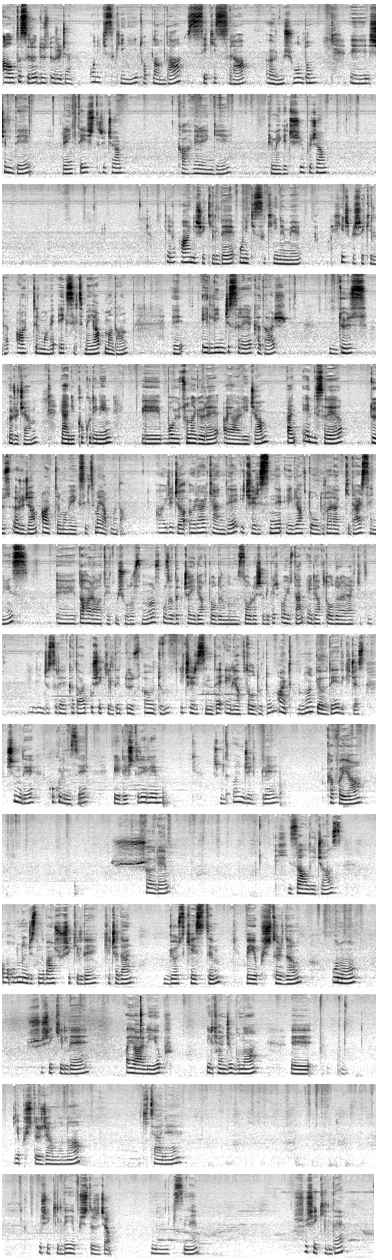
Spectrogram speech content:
6 sıra düz öreceğim. 12 sık iğneyi toplamda 8 sıra örmüş oldum. E, şimdi renk değiştireceğim. Kahverengi ipime geçiş yapacağım Yine aynı şekilde 12 sık iğnemi hiçbir şekilde arttırma ve eksiltme yapmadan 50. sıraya kadar düz öreceğim. Yani kukulinin boyutuna göre ayarlayacağım. Ben 50 sıraya düz öreceğim arttırma ve eksiltme yapmadan. Ayrıca örerken de içerisine elyaf doldurarak giderseniz e, daha rahat etmiş olursunuz. Uzadıkça elyaf doldurmanız zorlaşabilir. O yüzden elyaf doldurarak gidin. 50. sıraya kadar bu şekilde düz ördüm. İçerisinde elyaf doldurdum. Artık bunu gövdeye dikeceğiz. Şimdi kukulimizi birleştirelim. Şimdi öncelikle kafaya şöyle hizalayacağız. Ama onun öncesinde ben şu şekilde keçeden göz kestim ve yapıştırdım. Onu şu şekilde ayarlayıp ilk önce buna e, yapıştıracağım buna. iki tane bu şekilde yapıştıracağım. Bunların ikisini şu şekilde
